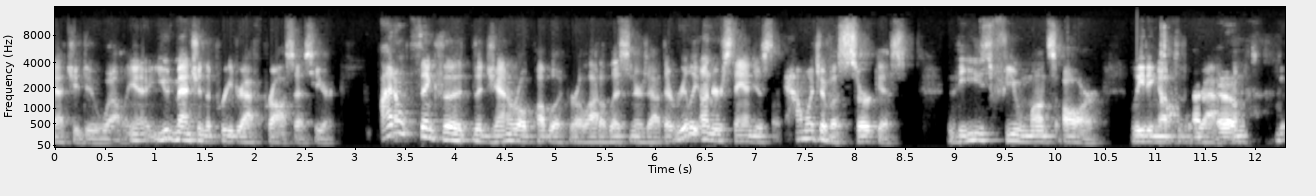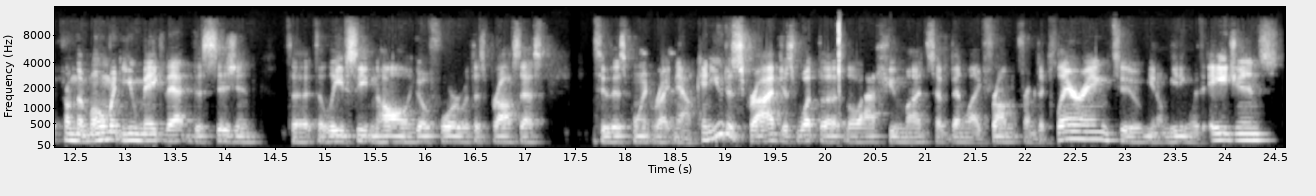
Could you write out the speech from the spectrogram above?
that you do well. You know, you'd mentioned the pre-draft process here. I don't think the the general public or a lot of listeners out there really understand just like how much of a circus these few months are leading up to the draft. From, from, the moment you make that decision to, to leave Seton Hall and go forward with this process to this point right now. Can you describe just what the, the last few months have been like from from declaring to you know meeting with agents,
